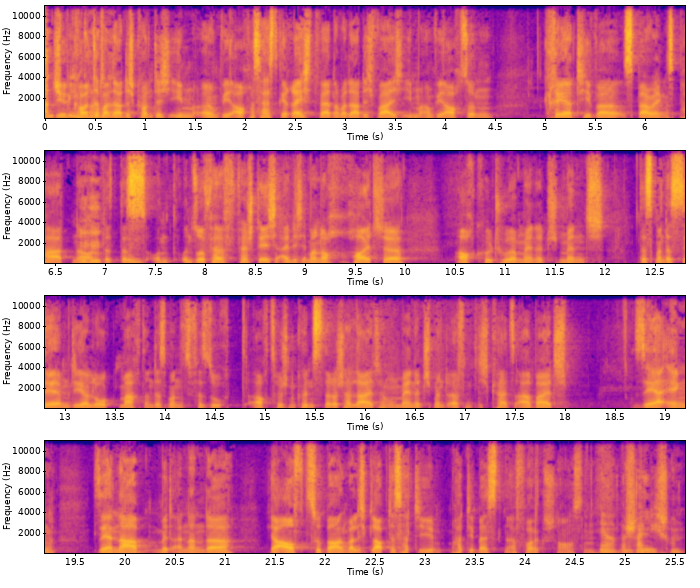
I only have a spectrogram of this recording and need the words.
spielen konnte, konnte. weil dadurch konnte ich ihm irgendwie auch, was heißt gerecht werden, aber dadurch war ich ihm irgendwie auch so ein kreativer Sparringspartner. Und das, das und, und so ver, verstehe ich eigentlich immer noch heute auch Kulturmanagement, dass man das sehr im Dialog macht und dass man es versucht, auch zwischen künstlerischer Leitung, Management, Öffentlichkeitsarbeit sehr eng, sehr nah miteinander ja aufzubauen, weil ich glaube, das hat die, hat die besten Erfolgschancen. Ja, wahrscheinlich schon.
